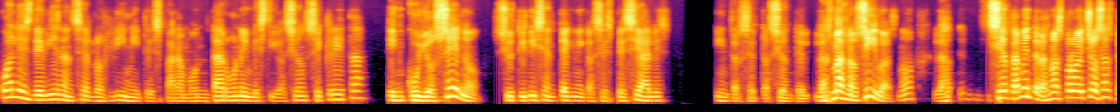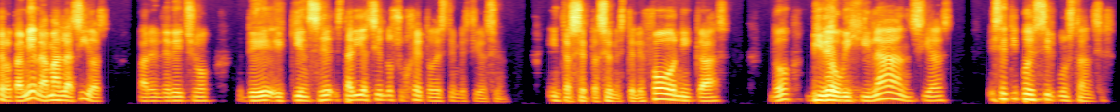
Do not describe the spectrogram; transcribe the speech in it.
¿cuáles debieran ser los límites para montar una investigación secreta en cuyo seno se utilicen técnicas especiales interceptación, las más nocivas, ¿no? ciertamente las más provechosas, pero también las más lascivas para el derecho de eh, quien se, estaría siendo sujeto de esta investigación. Interceptaciones telefónicas, ¿no? videovigilancias, este tipo de circunstancias.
